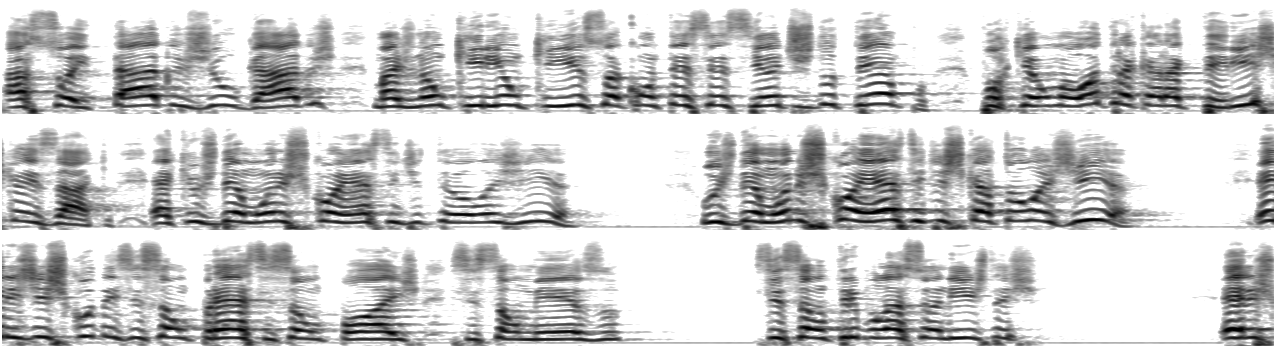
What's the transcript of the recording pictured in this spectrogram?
açoitados, julgados, mas não queriam que isso acontecesse antes do tempo, porque uma outra característica, Isaac, é que os demônios conhecem de teologia. Os demônios conhecem de escatologia. Eles discutem se são pré, se são pós, se são meso, se são tribulacionistas. Eles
